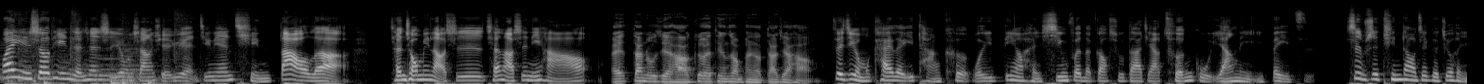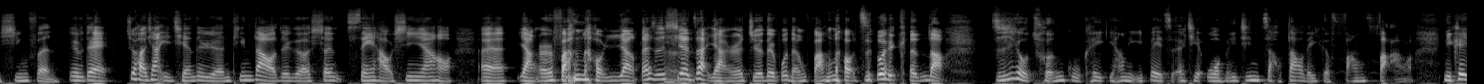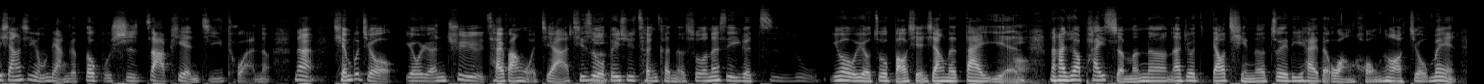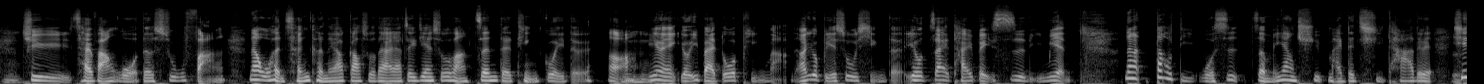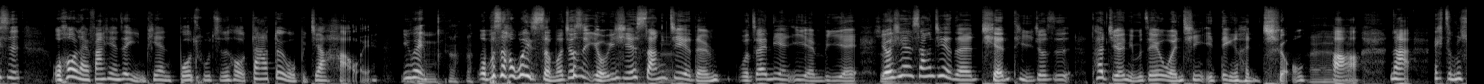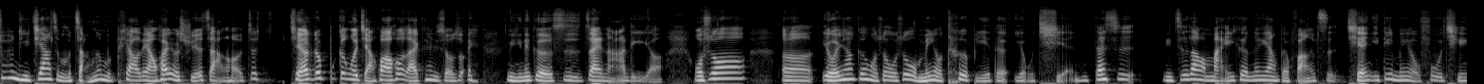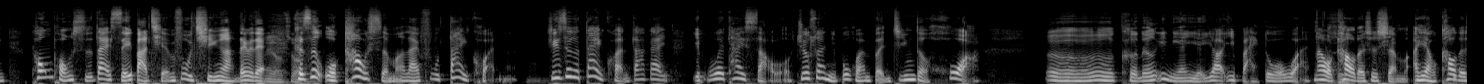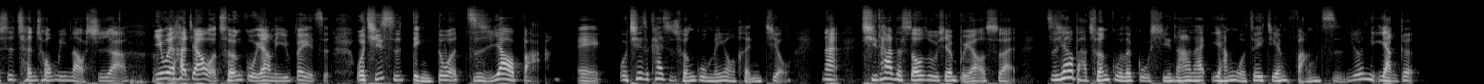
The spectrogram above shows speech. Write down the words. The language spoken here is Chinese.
欢迎收听人生实用商学院。今天请到了陈崇明老师，陈老师你好。哎，丹如姐好，各位听众朋友大家好。最近我们开了一堂课，我一定要很兴奋的告诉大家，存股养你一辈子。是不是听到这个就很兴奋，对不对？就好像以前的人听到这个生生好心呀，哈，呃，养儿防老一样。但是现在养儿绝对不能防老，只会啃老。只有存股可以养你一辈子，而且我们已经找到了一个方法了。你可以相信，我们两个都不是诈骗集团呢。那前不久有人去采访我家，其实我必须诚恳的说，那是一个自入，因为我有做保险箱的代言。那他就要拍什么呢？那就邀请了最厉害的网红哈九妹去采访我的书房。那我很诚恳的要告诉大家，这间书房真的挺贵的啊，因为有一百多平嘛，然后又别墅型的，又在台北市里。面，那到底我是怎么样去买得起它？对不对？其实我后来发现，这影片播出之后，大家对我比较好哎，因为 我不知道为什么，就是有一些商界的人，我在念 EMBA，有一些商界的人，前提就是他觉得你们这些文青一定很穷啊。那哎，怎么说你家怎么长那么漂亮？我还有学长哦，这其他都不跟我讲话。后来跟你说说，哎，你那个是在哪里啊？我说，呃，有人要跟我说，我说我没有特别的有钱，但是你知道，买一个那样的房子，钱一定没有付清。通膨时代，谁把钱付清啊？对不对？可是我靠什么来付贷款呢？其实这个贷款大概也不会太少哦。就算你不还本金的话，呃，可能一年也要一百多万。那我靠的是什么？哎呀，我靠的是陈崇明老师啊，因为他教我存股养你一辈子。我其实顶多只要把，哎，我其实开始存股没有很久，那其他的收入先不要算。只要把存股的股息拿来养我这间房子，就你养个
